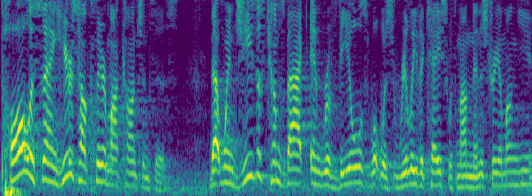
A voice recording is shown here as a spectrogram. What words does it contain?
Paul is saying, here's how clear my conscience is. That when Jesus comes back and reveals what was really the case with my ministry among you,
